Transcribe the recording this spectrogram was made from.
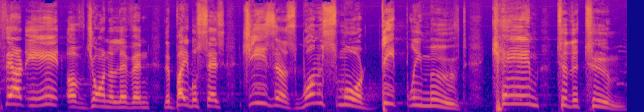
38 of John 11, the Bible says, Jesus, once more deeply moved, came to the tomb.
